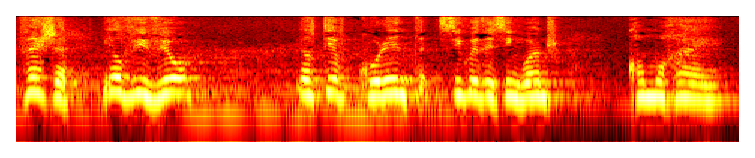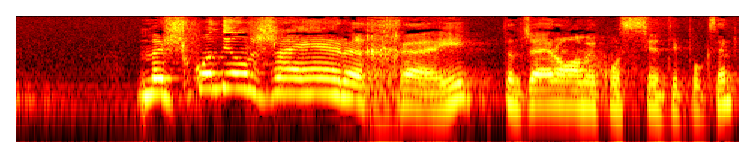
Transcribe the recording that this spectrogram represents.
Veja, ele viveu, ele teve 40, 55 anos como rei. Mas quando ele já era rei, portanto já era um homem com 60 e poucos anos,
